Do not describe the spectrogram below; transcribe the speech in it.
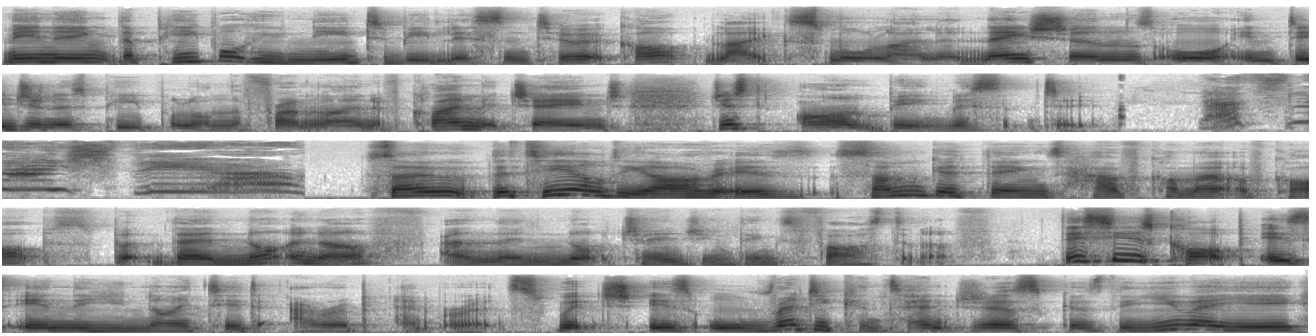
meaning the people who need to be listened to at COP, like small island nations or indigenous people on the front line of climate change, just aren't being listened to. That's nice, Theo. So the TLDR is some good things have come out of COPs, but they're not enough and they're not changing things fast enough. This year's COP is in the United Arab Emirates, which is already contentious because the UAE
